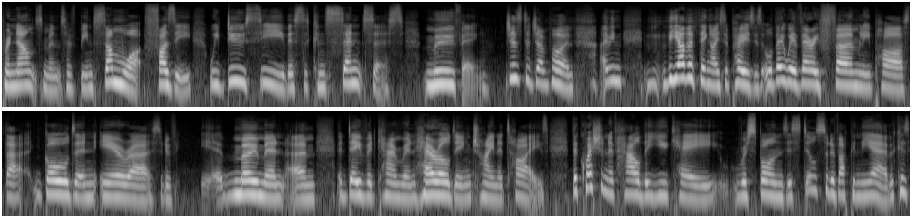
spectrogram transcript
pronouncements have been somewhat fuzzy, we do see this consensus moving just to jump on, I mean, the other thing I suppose is although we're very firmly past that golden era sort of moment, um, David Cameron heralding China ties, the question of how the UK responds is still sort of up in the air because,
